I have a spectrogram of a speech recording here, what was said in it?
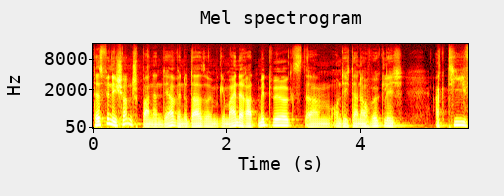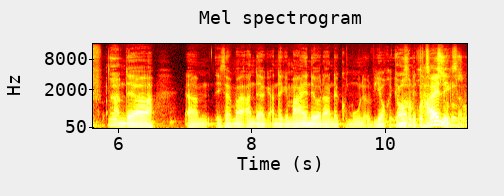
das finde ich schon spannend, ja, wenn du da so im Gemeinderat mitwirkst ähm, und dich dann auch wirklich aktiv Ja. an der, ähm, ich sag mal, an der, an der Gemeinde oder an der Kommune oder wie auch immer auch beteiligst. so.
